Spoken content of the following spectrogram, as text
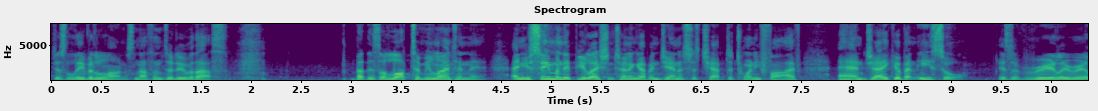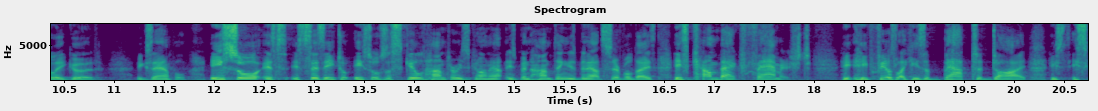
Just leave it alone. It's nothing to do with us. But there's a lot to be learnt in there. And you see manipulation turning up in Genesis chapter 25, and Jacob and Esau is a really, really good example. Esau, is, it says Esau's a skilled hunter. He's gone out, he's been hunting, he's been out several days. He's come back famished. He, he feels like he's about to die. He's, he's,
